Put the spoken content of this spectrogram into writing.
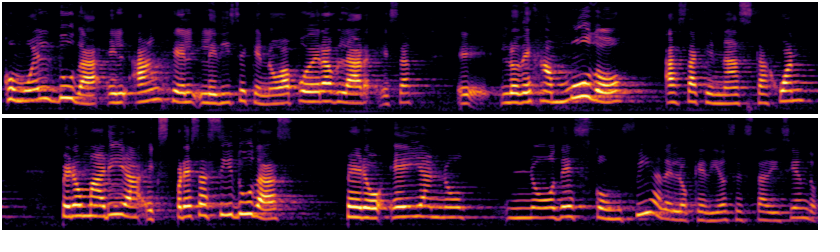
como él duda, el ángel le dice que no va a poder hablar, esa, eh, lo deja mudo hasta que nazca Juan. Pero María expresa sí dudas, pero ella no, no desconfía de lo que Dios está diciendo.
